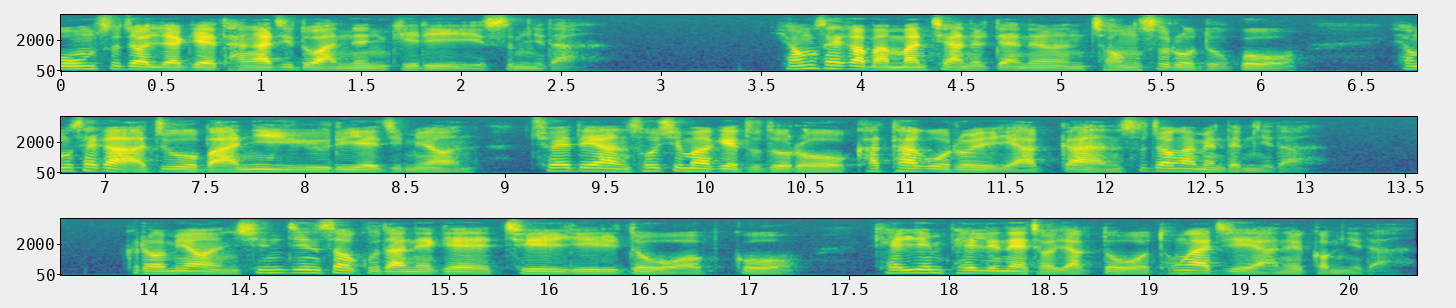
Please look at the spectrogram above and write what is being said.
꼼수 전략에 당하지도 않는 길이 있습니다. 형세가 만만치 않을 때는 정수로 두고 형세가 아주 많이 유리해지면 최대한 소심하게 두도록 카타고를 약간 수정하면 됩니다. 그러면 신진서 구단에게 질 일도 없고 켈린 펠린의 전략도 통하지 않을 겁니다.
